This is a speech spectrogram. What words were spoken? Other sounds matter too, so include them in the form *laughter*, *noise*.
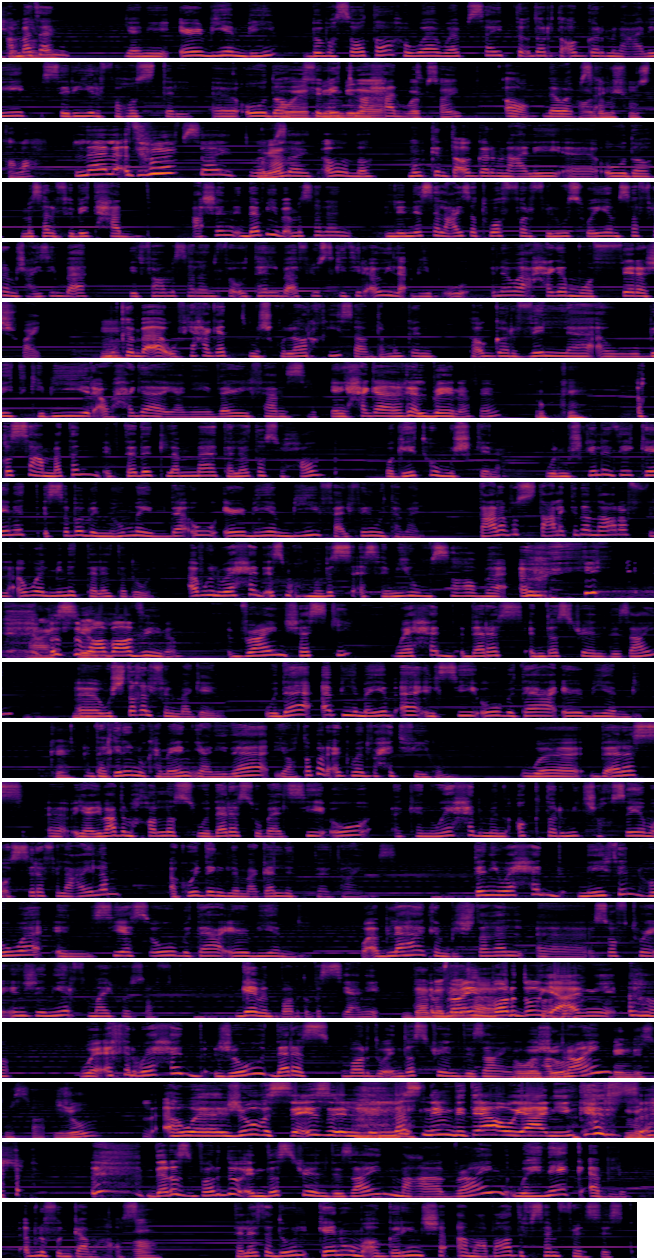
عامة يعني Airbnb ببساطة هو website تقدر تأجر من عليه سرير في hostel آه، أو اوضه في بيت مع حد. website آه ده ويب هو ده site مش مصطلح؟ لا لا ده website web؟ site آه والله. ممكن تأجر من عليه آه، أوضة مثلا في بيت حد. عشان ده بيبقى مثلا للناس اللي عايزة توفر فلوس وهي مسافرة مش عايزين بقى يدفعوا مثلا في أوتيل بقى فلوس كتير قوي. لا بيبقوا اللي هو حاجة موفرة شوية. مم. ممكن بقى وفي حاجات مش كلها رخيصة. أنت ممكن تأجر فيلا أو بيت كبير أو حاجة يعني very fancy يعني حاجة غلبانة فاهم أوكي القصة عامة ابتدت لما ثلاثة صحاب واجهتهم مشكلة والمشكلة دي كانت السبب إن هم يبدأوا Airbnb في 2008 تعالى بص تعالى كده نعرف في الأول مين الثلاثة دول أول واحد اسمه هم بس أساميهم صعبة قوي معاك. بس مع. بعضينا براين تشيسكي واحد درس industrial design مم. واشتغل في المجال وده قبل ما يبقى ال CEO بتاع Airbnb أوكي. ده غير إنه كمان يعني ده يعتبر أجمد واحد فيهم. ودرس آه، يعني بعد ما خلص ودرس وبقى ال CEO كان واحد من أكتر 100 شخصية مؤثرة في العالم according لمجلة تايمز تاني واحد Nathan هو ال CSO بتاع Airbnb وقبلها كان بيشتغل software engineer في مايكروسوفت جامد برضه بس يعني ده براين. برضو *laughs* يعني *laughs* وآخر واحد جو درس برضو industrial design هو جو؟ براين. فين الاسم الصح؟ جو؟ هو جو بس ال last name بتاعه يعني *laughs* كارثة. درس برضو industrial design مع براين وهناك قابله قابله في الجامعة أصلا. الثلاثه دول كانوا مأجرين شقة مع بعض في سان فرانسيسكو.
